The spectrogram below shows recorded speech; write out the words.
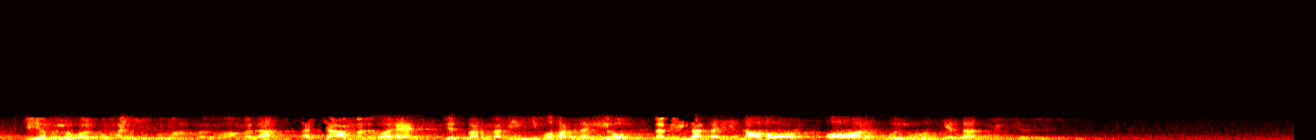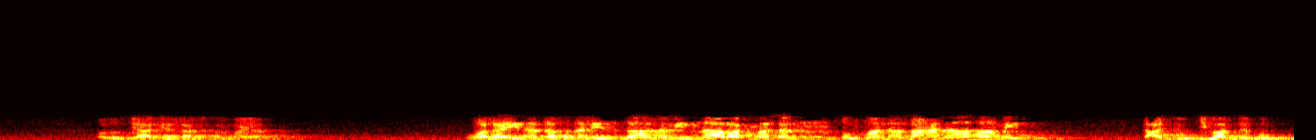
عملہ اچھا عمل وہ ہے جس پر نبی کی مہر لگی ہو، نبی کا طریقہ ہو اور خلوص کے ساتھ میں کیا جائے۔ اور اس کے آگے اللہ نے فرمایا، وَلَئِنْ أَذَقْنَا الْإِنسَانَ مِنَّا رَحْمَةً ثُمَّ نَزَعْنَاهَا مِنْ۔ تعجب کی بات دیکھو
